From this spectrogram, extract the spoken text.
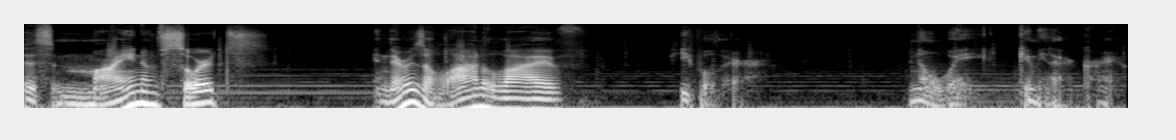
This mine of sorts and there was a lot of live people there. No way. Give me that cram.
